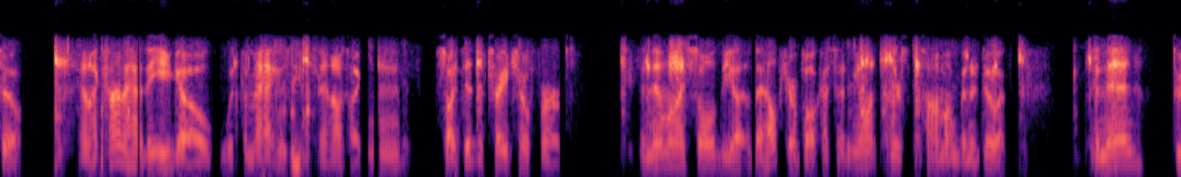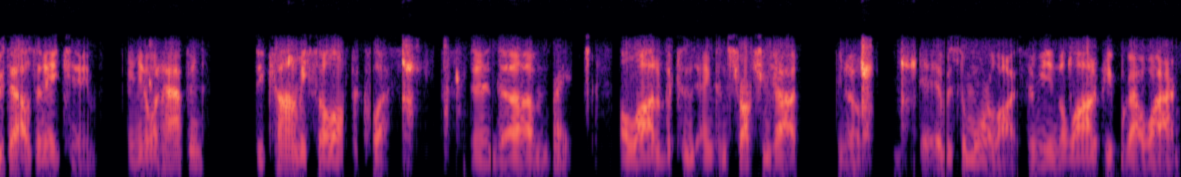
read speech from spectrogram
too. And I kind of had the ego with the magazines, and I was like, mm. so I did the trade show first, and then when I sold the uh, the healthcare book, I said, you know what, here's the time I'm going to do it. And then 2008 came, and you know what happened? The economy fell off the cliff, and um, Right. a lot of the con- and construction got, you know, it, it was demoralized. I mean, a lot of people got whacked.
